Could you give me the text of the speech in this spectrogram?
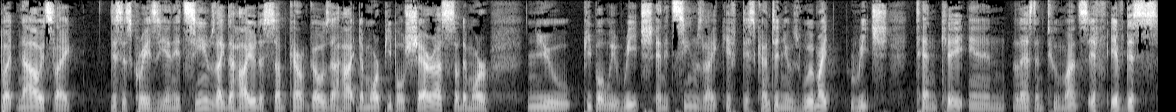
But now it's like this is crazy, and it seems like the higher the sub count goes, the high, the more people share us, so the more new people we reach, and it seems like if this continues, we might reach 10k in less than two months. If if this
